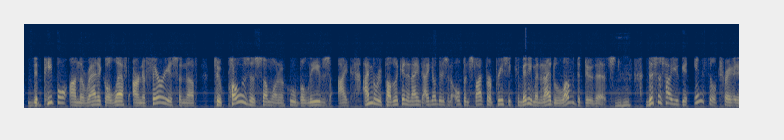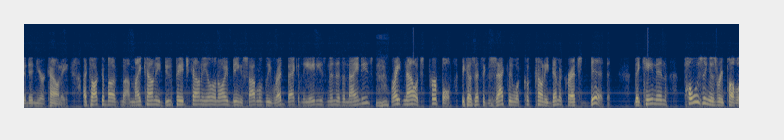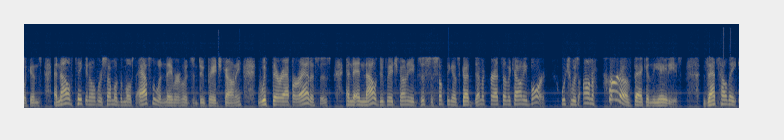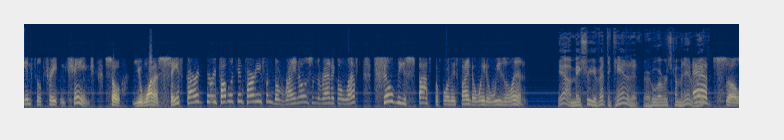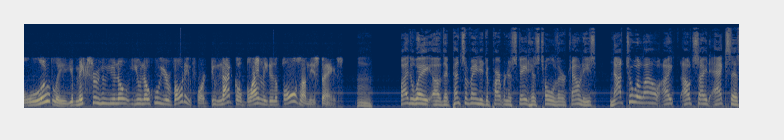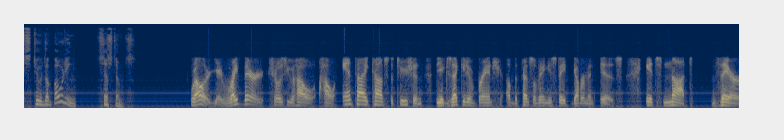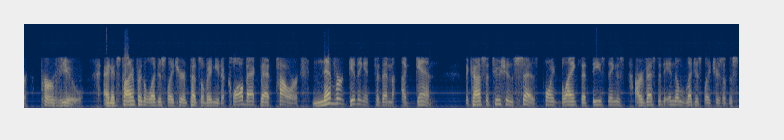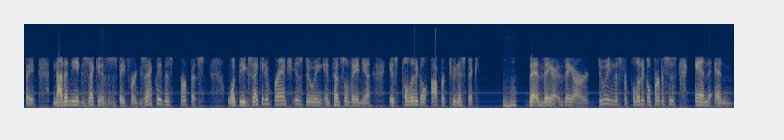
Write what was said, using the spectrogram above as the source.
The people on the radical left are nefarious enough to pose as someone who believes I I'm a Republican and I I know there's an open slot for a precinct committeeman and I'd love to do this. Mm-hmm. This is how you get infiltrated in your county. I talked about my county, DuPage County, Illinois, being solidly red back in the 80s and into the 90s. Mm-hmm. Right now it's purple because that's exactly what Cook County Democrats did. They came in posing as Republicans and now have taken over some of the most affluent neighborhoods in DuPage County with their apparatuses. And, and now DuPage County exists as something that's got Democrats on the county board, which was unheard of back in the 80s. That's how they infiltrate and change. So you want to safeguard the Republican Party from the RINOs and the radical left? Fill these spots before they find a way to weasel in. Yeah, make sure you vet the candidate or whoever's coming in. Right? Absolutely, you make sure who you know you know who you're voting for. Do not go blindly to the polls on these things. Hmm. By the way, uh, the Pennsylvania Department of State has told their counties not to allow outside access to the voting systems. Well, right there shows you how how anti-constitution the executive branch of the Pennsylvania state government is. It's not their purview. And it's time for the legislature in Pennsylvania to claw back that power, never giving it to them again. The Constitution says point blank that these things are vested in the legislatures of the state, not in the executives of the state for exactly this purpose what the executive branch is doing in Pennsylvania is political opportunistic. Mm-hmm. They, they are they are doing this for political purposes and and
